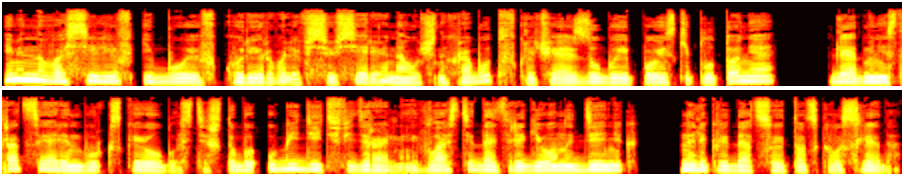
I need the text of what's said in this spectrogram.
Именно Васильев и Боев курировали всю серию научных работ, включая зубы и поиски плутония, для администрации Оренбургской области, чтобы убедить федеральные власти дать региону денег на ликвидацию Тотского следа.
